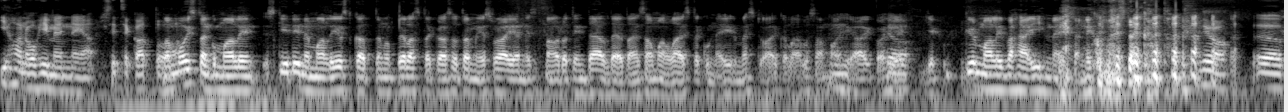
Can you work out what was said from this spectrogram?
ihan ohi menne ja sitten se katsoo. Mä muistan, kun mä olin Skidinä, mä olin just kattonut Pelastakaa sotamies Ryan, niin sit mä odotin täältä jotain samanlaista, kun ne ilmestyi aika lailla samoihin Mm, aikoihin. joo. Ja kyllä mä olin vähän ihmeessä, niin kun mä sitä katsoin. Joo. Joo.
